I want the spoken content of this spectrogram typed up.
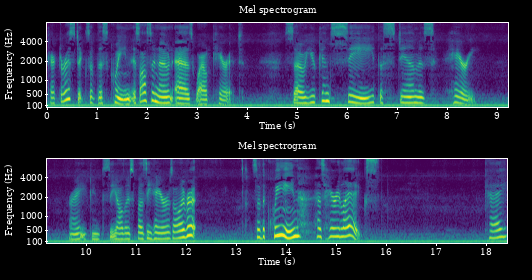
characteristics of this queen. It's also known as wild carrot. So you can see the stem is hairy, right? You can see all those fuzzy hairs all over it. So the queen has hairy legs okay?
